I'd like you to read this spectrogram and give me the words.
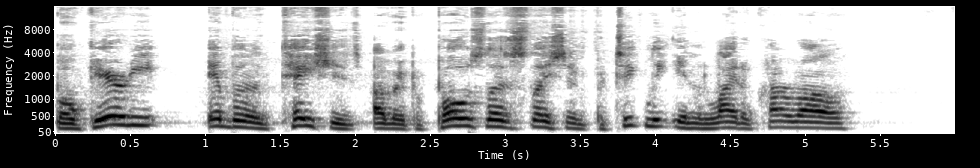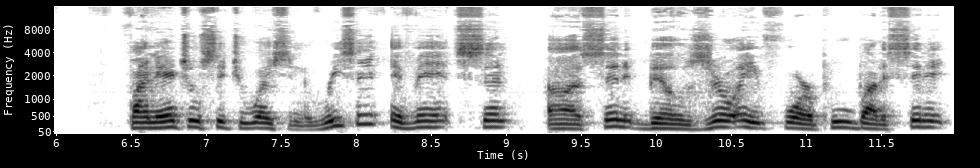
Bulgarian implementations of a proposed legislation, particularly in the light of Colorado financial situation. The recent event sent, uh, Senate Bill 084 approved by the Senate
